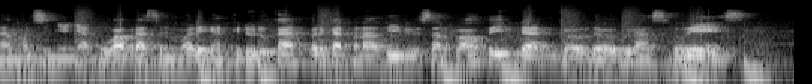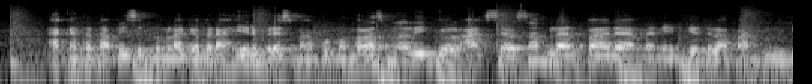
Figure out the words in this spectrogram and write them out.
Namun senyumnya tua berhasil membalikkan kedudukan berkat penalti Dusan Vlahovic dan gol Douglas Luiz. Akan tetapi sebelum laga berakhir, Brest mampu membalas melalui gol Axel Samblan pada menit ke-83.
